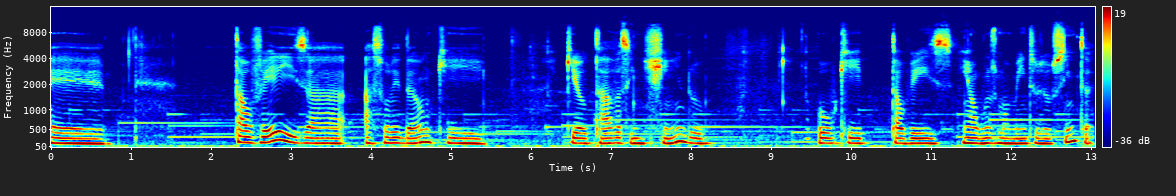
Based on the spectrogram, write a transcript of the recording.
É, talvez a, a solidão que, que eu estava sentindo, ou que talvez em alguns momentos eu sinta,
